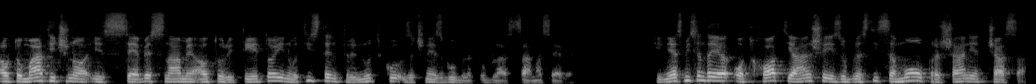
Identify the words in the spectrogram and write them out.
avtomatično iz sebe sname avtoriteto in v tistem trenutku začne zgubljati oblast sama sebe. In jaz mislim, da je odhod Janša iz oblasti samo vprašanje časa.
